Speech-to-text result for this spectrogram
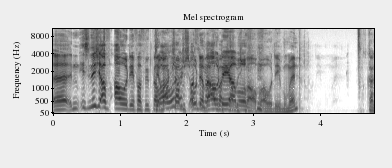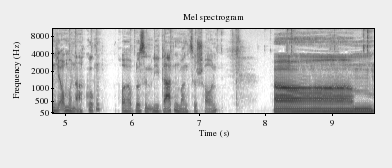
Äh, ist nicht auf AOD verfügbar. Der war, glaube ich, oh, der war AOD, aber, ich, mal auf AOD. Moment. Kann ich auch mal nachgucken. Brauche bloß in die Datenbank zu schauen. Ähm,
